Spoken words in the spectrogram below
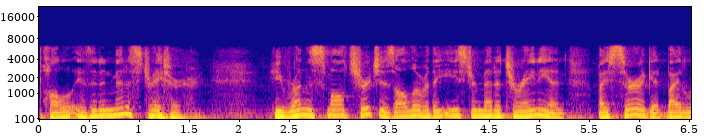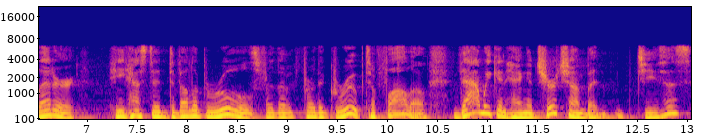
Paul is an administrator. He runs small churches all over the eastern Mediterranean by surrogate, by letter. He has to develop rules for the, for the group to follow. That we can hang a church on, but Jesus?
